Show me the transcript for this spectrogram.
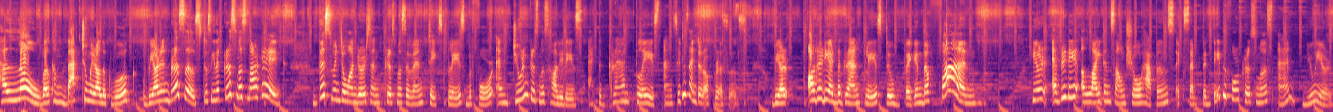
Hello, welcome back to Mera Look Vook. We are in Brussels to see the Christmas market. This Winter Wonders and Christmas event takes place before and during Christmas holidays at the Grand Place and city center of Brussels. We are already at the Grand Place to begin the fun. Here, every day a light and sound show happens except the day before Christmas and New Year.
